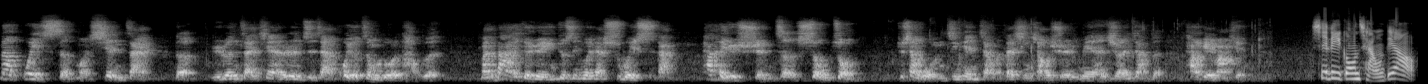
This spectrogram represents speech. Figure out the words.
那为什么现在的舆论战、现在的认知战会有这么多的讨论？蛮大一个原因，就是因为在数位时代，它可以去选择受众，就像我们今天讲的，在行销学里面很喜欢讲的 target market。”谢立功强调，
